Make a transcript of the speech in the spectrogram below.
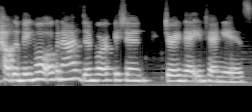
help them be more organised and more efficient during their intern years.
